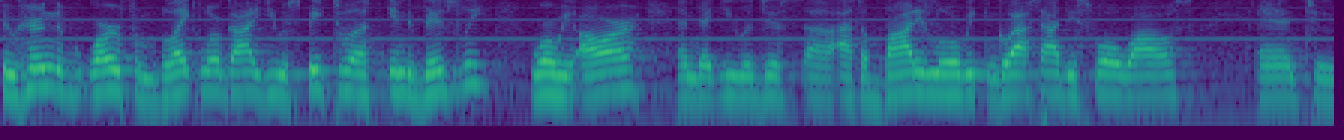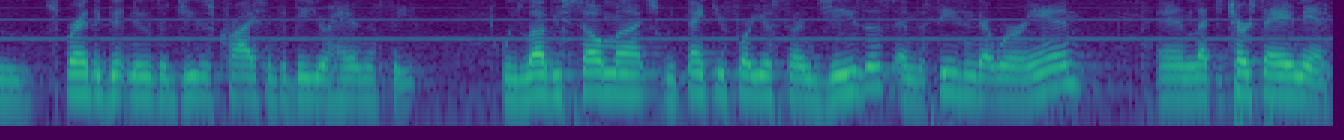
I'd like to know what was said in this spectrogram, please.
through hearing the word from Blake, Lord God, you would speak to us individually where we are, and that you would just, uh, as a body, Lord, we can go outside these four walls and to spread the good news of Jesus Christ and to be your hands and feet. We love you so much. We thank you for your son Jesus and the season that we're in. And let the church say amen.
